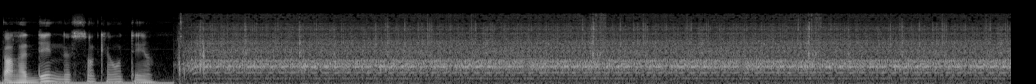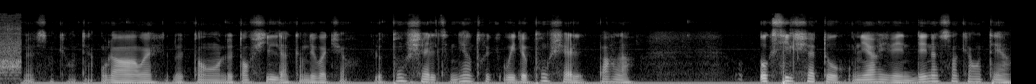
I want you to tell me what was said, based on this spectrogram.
Par la D941. Oula, ouais, le temps, le temps file comme des voitures. Le Ponchel, ça me dit un truc. Oui, le Ponchel, par là. Auxil Château, on y est arrivé. D941.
